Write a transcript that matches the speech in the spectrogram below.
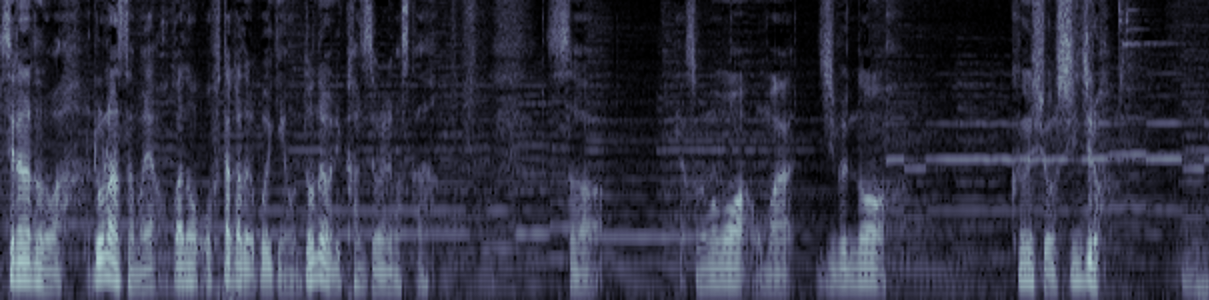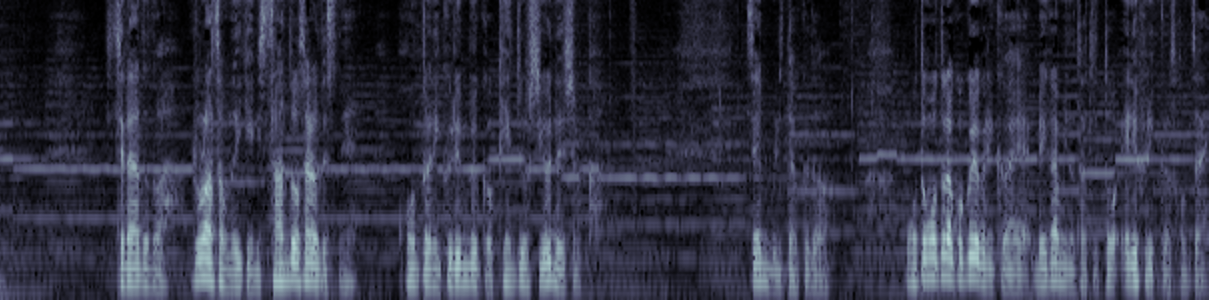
セレナ殿は、ロラン様や他のお二方のご意見をどのように感じておられますか？さあ、いや、そのまま、お前、自分の、君主を信じろ。うん。セレナ殿は、ロラン様の意見に賛同されるですね。本当にグリーンブックを献上してよいのでしょうか？全部二択だ。元々の国力に加え、女神の盾とエレフリックの存在。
